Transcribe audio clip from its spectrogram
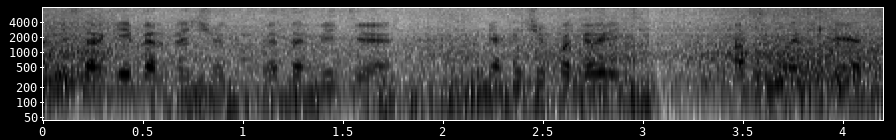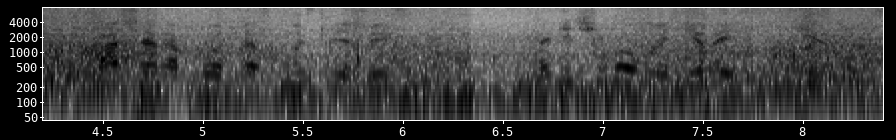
вами Сергей Бердачук. В этом видео я хочу поговорить о смысле вашей работы, о смысле жизни. Ради чего вы делаете бизнес?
